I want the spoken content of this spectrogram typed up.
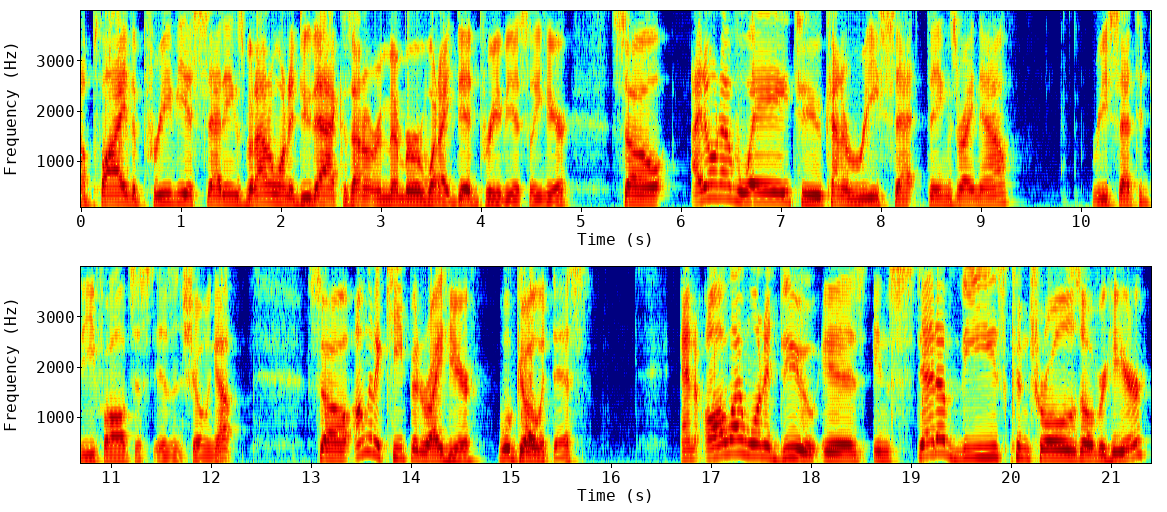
apply the previous settings, but I don't want to do that because I don't remember what I did previously here. So I don't have a way to kind of reset things right now. Reset to default just isn't showing up. So I'm going to keep it right here. We'll go with this. And all I want to do is instead of these controls over here,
